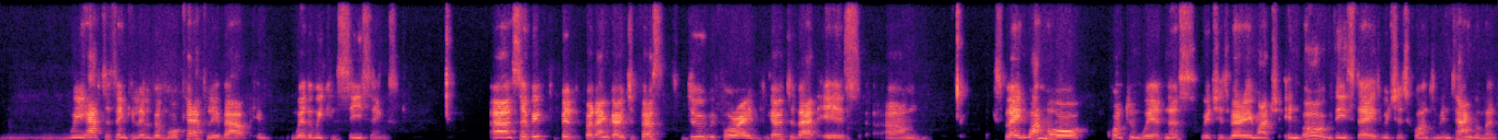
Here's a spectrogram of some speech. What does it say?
we have to think a little bit more carefully about whether we can see things. Uh, so, but what I'm going to first do before I go to that is um, explain one more quantum weirdness, which is very much in vogue these days, which is quantum entanglement.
